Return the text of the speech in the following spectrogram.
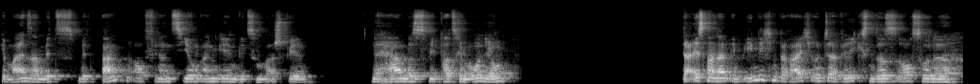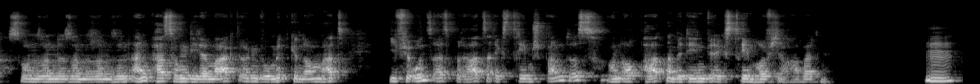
gemeinsam mit, mit Banken auch Finanzierung angehen, wie zum Beispiel eine Hermes, wie Patrimonium, da ist man dann im ähnlichen Bereich unterwegs und das ist auch so eine, so eine, so eine, so eine, so eine Anpassung, die der Markt irgendwo mitgenommen hat, die für uns als Berater extrem spannend ist und auch Partner, mit denen wir extrem häufig auch arbeiten. Hm.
